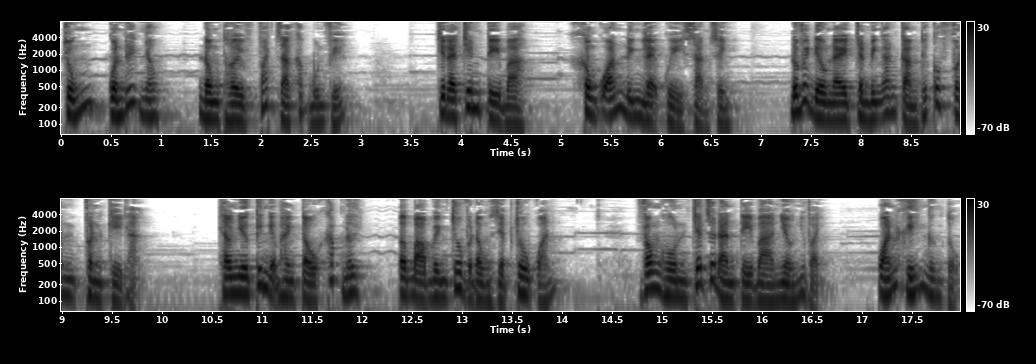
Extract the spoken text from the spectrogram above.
Chúng quấn hết nhau, Đồng thời phát ra khắp bốn phía. Chỉ là trên tỳ bà, Không có án linh lệ quỷ sản sinh. Đối với điều này, Trần Bình An cảm thấy có phần phần kỳ lạ. Theo như kinh nghiệm hành tàu khắp nơi, Ở Bảo Bình Châu và Đồng Diệp Châu quán, Vong hồn chết dưới đàn tỷ bà nhiều như vậy, Oán khí ngưng tụ,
